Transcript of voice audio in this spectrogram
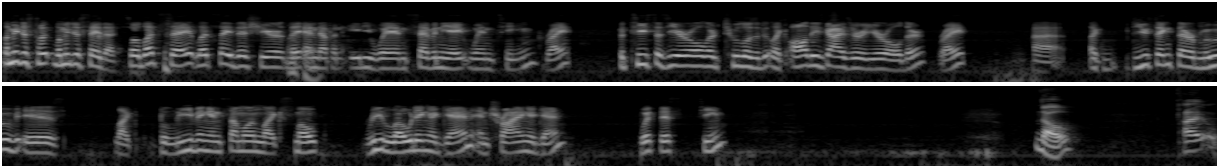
let me just let me just say this. So let's say let's say this year they Okay. end up an 80 win, 78 win team, right? Bautista's a year older, Tulo's like all these guys are a year older, right? Uh, like, do you think their move is like believing in someone like Smoak, reloading again and trying again with this team? No. I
